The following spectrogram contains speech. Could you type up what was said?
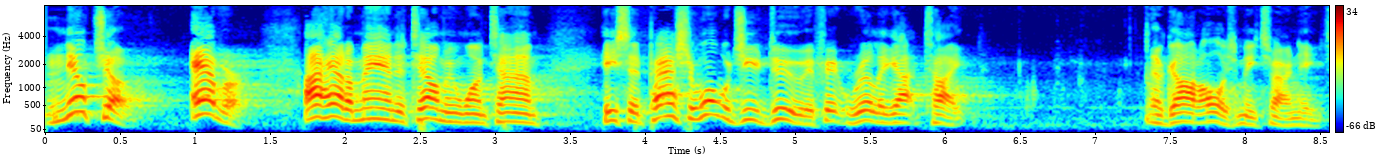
Nilcho. Ever. I had a man to tell me one time, he said, Pastor, what would you do if it really got tight? Now, God always meets our needs.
